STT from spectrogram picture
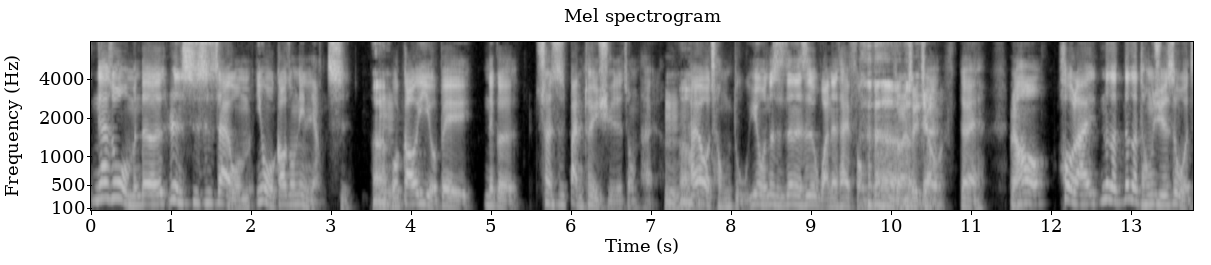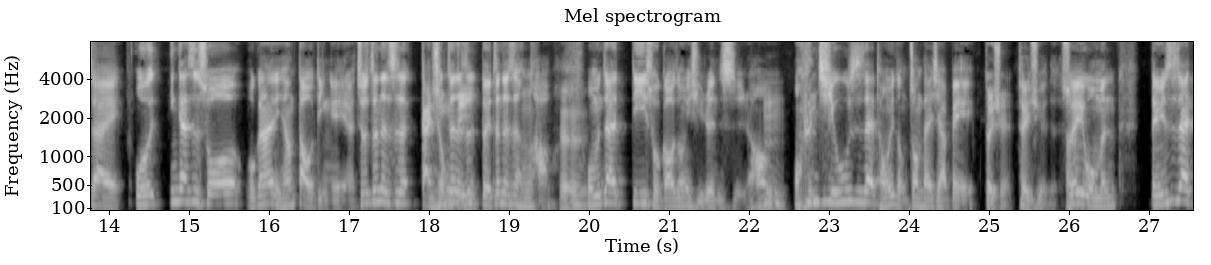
应该说我们的认识是在我们，因为我高中念两次。嗯，我高一有被那个算是半退学的状态了。嗯，还要我重读，因为我那时真的是玩的太疯了，都在睡觉嘛。对。然后后来那个那个同学是我在我应该是说我跟他有点像道丁 A 就是真的是感情真的是对真的是很好。嗯，我们在第一所高中一起认识，然后我们几乎是在同一种状态下被退学退学的，所以我们。等于是在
